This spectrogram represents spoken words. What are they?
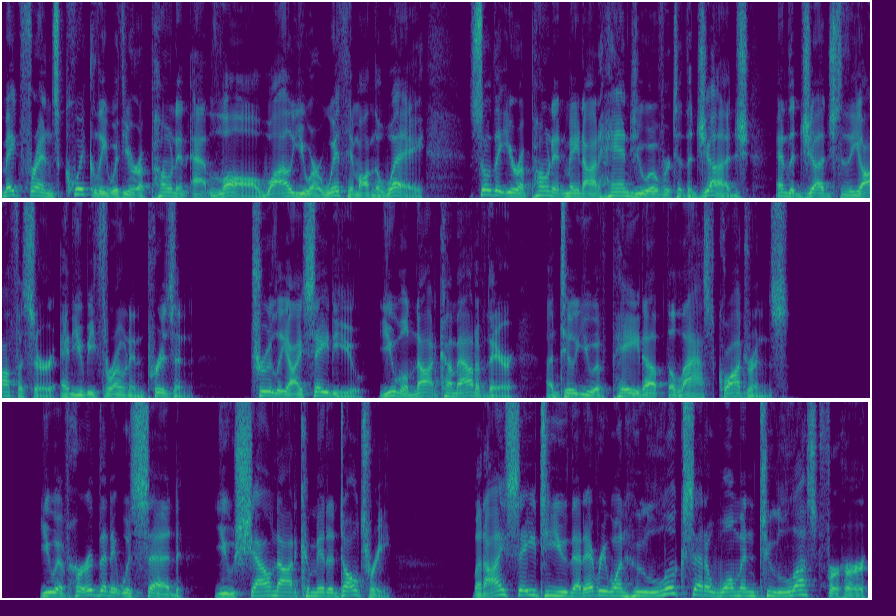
Make friends quickly with your opponent at law while you are with him on the way, so that your opponent may not hand you over to the judge, and the judge to the officer, and you be thrown in prison. Truly I say to you, you will not come out of there until you have paid up the last quadrans. You have heard that it was said, You shall not commit adultery. But I say to you that everyone who looks at a woman to lust for her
